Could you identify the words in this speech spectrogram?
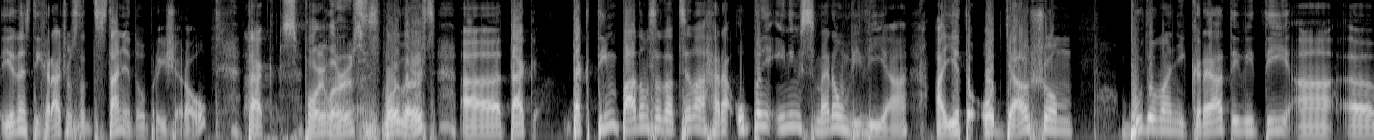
jeden z tých hráčov sa stane tou príšerou, tak... Spoilers. Spoilers. Uh, tak tak tým pádom sa tá celá hra úplne iným smerom vyvíja a je to o ďalšom budovaní kreativity a uh,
